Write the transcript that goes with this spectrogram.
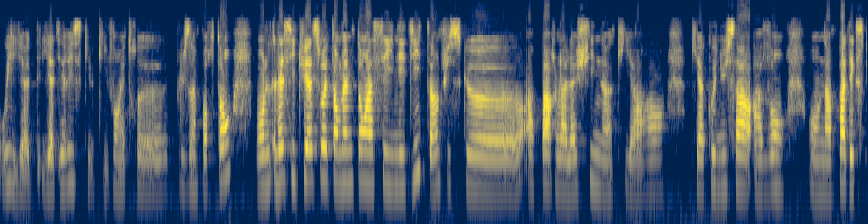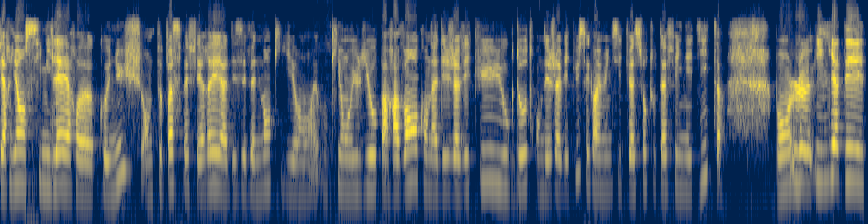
oui, il y, a, des risques qui, vont être plus importants. Bon, la situation est en même temps assez inédite, hein, puisque à part la Chine qui a qui a connu ça avant, on n'a pas d'expérience similaire connue. On ne peut pas se référer à des événements qui ont, qui ont eu lieu auparavant, qu'on a déjà vécu ou que d'autres ont déjà vécu. C'est quand même une situation tout à fait inédite. Bon, le, il y a des,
